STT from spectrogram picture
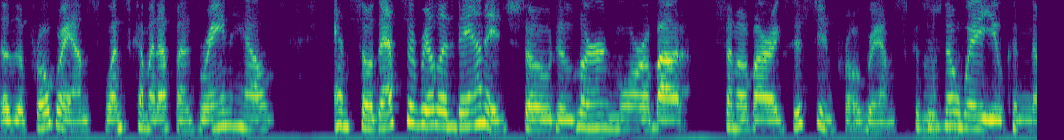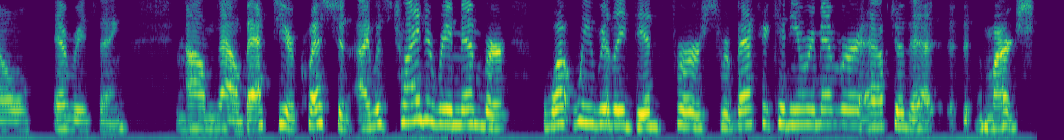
of the programs. One's coming up on brain health and so that's a real advantage. So to learn more about some of our existing programs, because mm-hmm. there's no mm-hmm. way you can know everything. Mm-hmm. Um, now, back to your question. I was trying to remember what we really did first. Rebecca, can you remember after that March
